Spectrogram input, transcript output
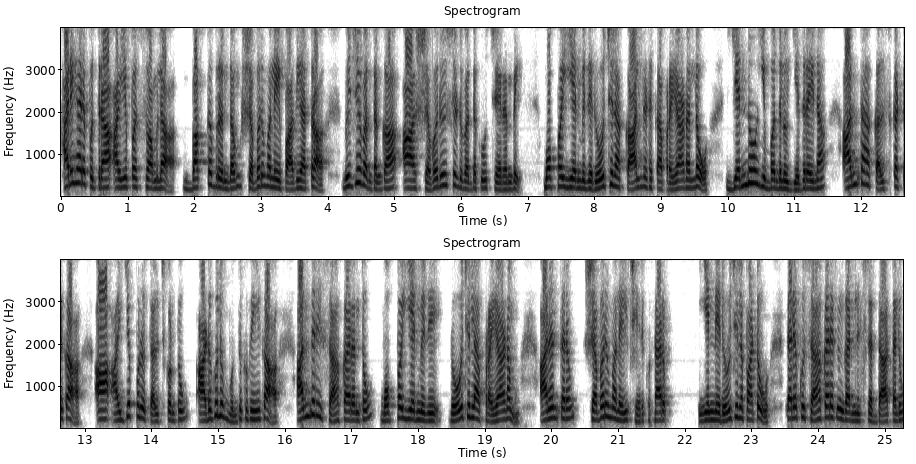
హరిహరపుత్ర అయ్యప్ప స్వాముల భక్త బృందం శబరిమలై పాదయాత్ర విజయవంతంగా ఆ శబరీశుడి వద్దకు చేరింది. ముప్పై ఎనిమిది రోజుల కాల్నడక ప్రయాణంలో ఎన్నో ఇబ్బందులు ఎదురైనా అంతా కలిసికట్టుగా ఆ అయ్యప్పను తలుచుకుంటూ అడుగులు ముందుకు వేయగా అందరి సహకారంతో ముప్పై ఎనిమిది రోజుల ప్రయాణం అనంతరం శబరిమలై చేరుకున్నారు. ఎన్ని రోజుల పాటు తనకు సహకారకంగా నిలిచిన దాతలు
